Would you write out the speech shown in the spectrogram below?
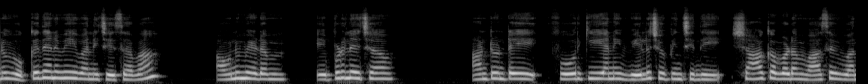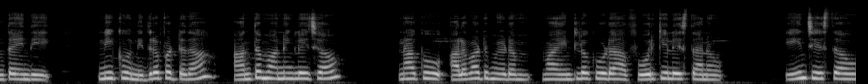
నువ్వు ఒక్కదానివి ఇవన్నీ చేసావా అవును మేడం. ఎప్పుడు లేచావు? అంటుంటే ఫోర్కి అని వేలు చూపించింది. షాక్ అవ్వడం వాసవి వంతైంది. నీకు నిద్ర పట్టదా? అంత మార్నింగ్ లేచావు? నాకు అలవాటు మేడం మా ఇంట్లో కూడా ఫోర్కి లేస్తాను. ఏం చేస్తావు?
